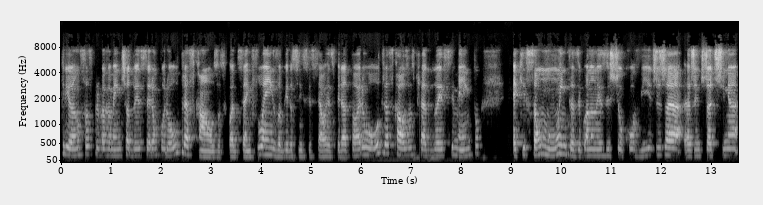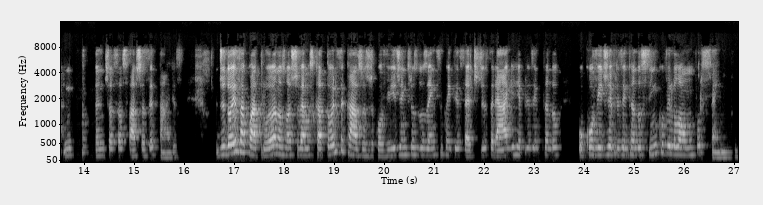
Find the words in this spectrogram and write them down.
crianças provavelmente adoeceram por outras causas, pode ser a influenza, vírus sincicial respiratório, ou outras causas para adoecimento, é que são muitas, e quando não existiu o Covid, já, a gente já tinha importante essas faixas etárias. De 2 a 4 anos, nós tivemos 14 casos de Covid entre os 257 de SRAG, representando o Covid representando 5,1%.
